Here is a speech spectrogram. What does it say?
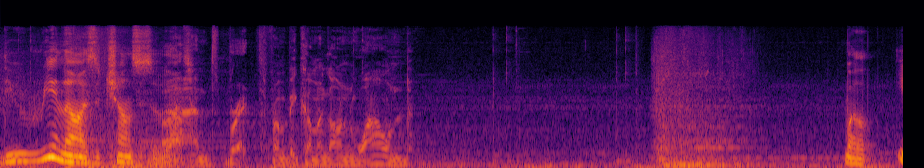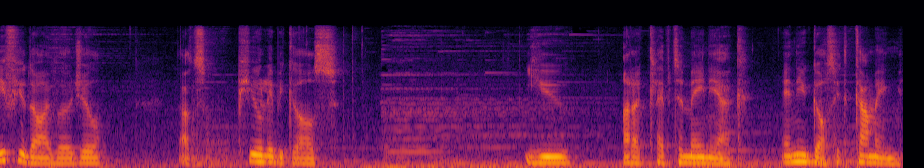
Do you realize the chances of that? hand's breadth from becoming unwound. Well, if you die, Virgil, that's purely because you are a kleptomaniac and you got it coming.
